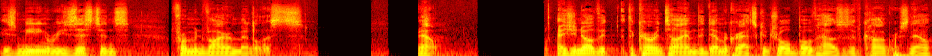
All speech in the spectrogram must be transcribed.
is meeting resistance from environmentalists. Now, as you know, that at the current time, the Democrats control both houses of Congress. Now,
